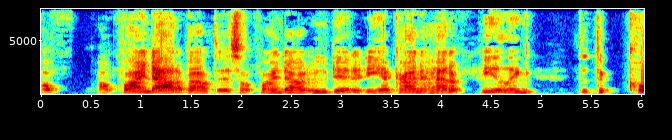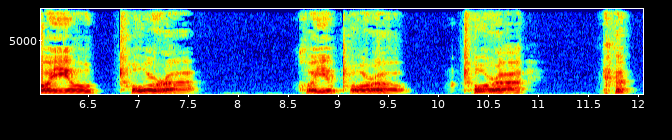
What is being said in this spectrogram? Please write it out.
I'll, I'll find out about this. I'll find out who did it. He had kind of had a feeling that the Koyotora, Coyotoro, Tora,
